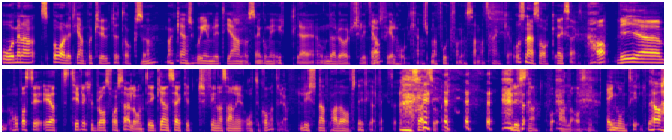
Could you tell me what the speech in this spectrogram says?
Och jag menar, spara lite grann på krutet också. Mm. Man kanske går in lite grann och sen går man in ytterligare. Om det har rört sig lite ja. åt fel håll kanske man fortfarande har samma tankar. Och sådana här saker. Exakt. Ja, vi eh, hoppas det är ett tillräckligt bra svar så här långt. Det kan säkert finnas anledning att återkomma till det. Lyssna på alla avsnitt helt enkelt. Exakt så. Lyssna på alla avsnitt en gång till. Ja,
